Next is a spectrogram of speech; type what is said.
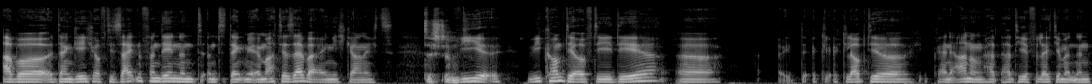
Aber dann gehe ich auf die Seiten von denen und, und denke mir, ihr macht ja selber eigentlich gar nichts. Das stimmt. Wie, wie kommt ihr auf die Idee? Äh, glaubt ihr, keine Ahnung, hat, hat hier vielleicht jemand ein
